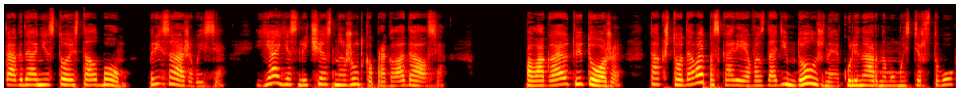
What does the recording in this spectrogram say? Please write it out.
«Тогда не стой столбом, присаживайся. Я, если честно, жутко проголодался. Полагаю, ты тоже, так что давай поскорее воздадим должное кулинарному мастерству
